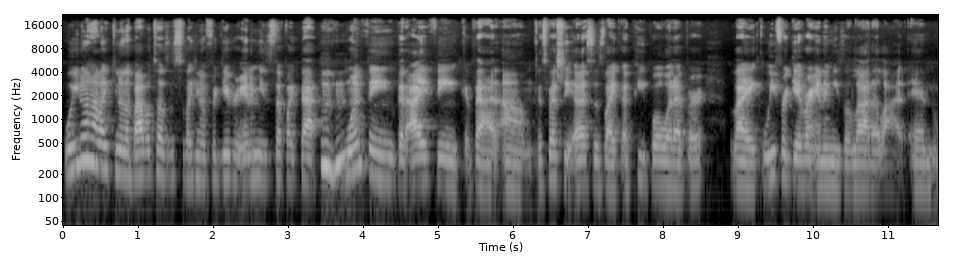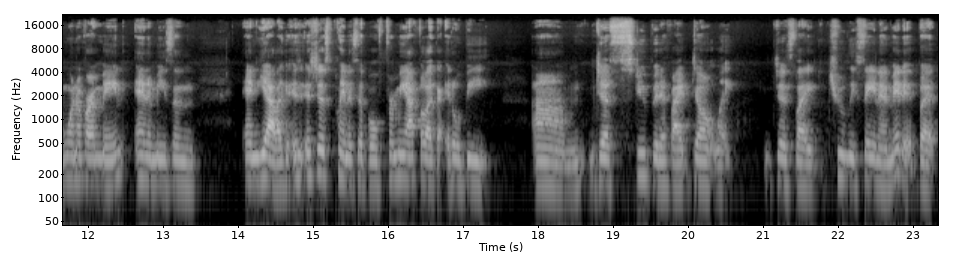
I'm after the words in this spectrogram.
Well, you know how like you know the Bible tells us to like you know forgive your enemies and stuff like that. Mm-hmm. One thing that I think that um, especially us as like a people, whatever, like we forgive our enemies a lot, a lot, and one of our main enemies and and yeah, like it, it's just plain and simple. For me, I feel like it'll be um, just stupid if I don't like just like truly say and admit it. But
